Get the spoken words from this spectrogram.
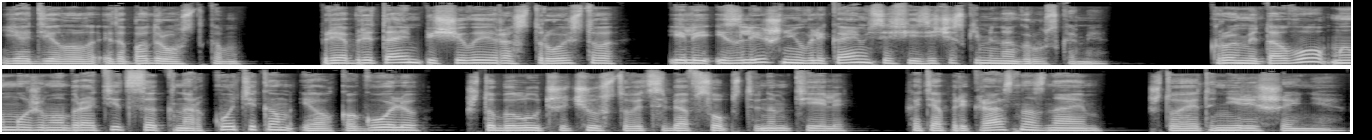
я делала это подростком, приобретаем пищевые расстройства или излишне увлекаемся физическими нагрузками. Кроме того, мы можем обратиться к наркотикам и алкоголю, чтобы лучше чувствовать себя в собственном теле, хотя прекрасно знаем, что это не решение.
